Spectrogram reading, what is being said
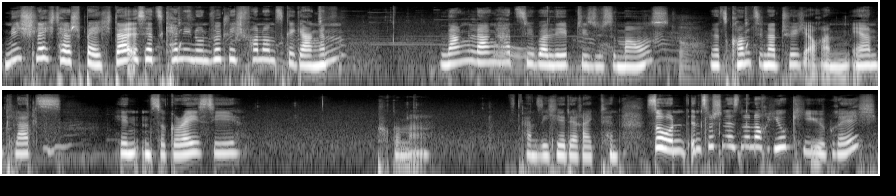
nicht schlecht, Herr Specht. Da ist jetzt Kenny nun wirklich von uns gegangen. Lang, lang hat sie überlebt, die süße Maus. Und jetzt kommt sie natürlich auch an den Ehrenplatz. Hinten zu Gracie. Guck mal kann sie hier direkt hin. So, und inzwischen ist nur noch Yuki übrig.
